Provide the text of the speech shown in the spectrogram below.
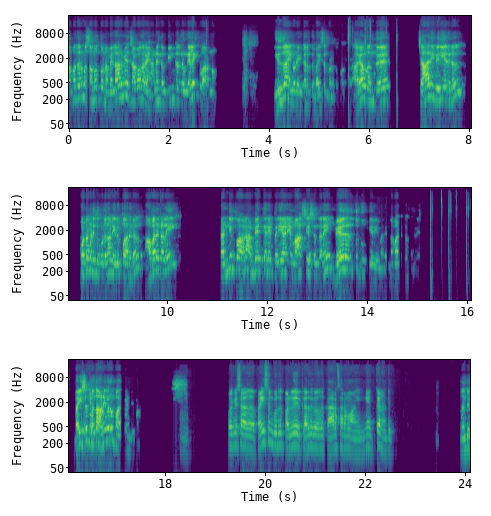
சமதர்ம சமத்துவம் நம்ம எல்லாருமே சகோதரன் அண்ணன் தம்பின்ற நிலைக்கு வரணும். இதுதான் என்னுடைய கருத்து பைசன் படத்தை பொறுத்தவரை. ஆகால் வந்து ஜாதி வெறியர்கள் குற்றமடித்துக் கொண்டுதான் இருப்பார்கள். அவர்களை கண்டிப்பாக அம்பேத்கரை பெரியாரிய மார்க்சிய சிந்தனை வேறறுத்து தூக்கி எறியும் இந்த மாற்று பைசன் வந்து அனைவரும் பார்க்க வேண்டிய ஓகே சார் பைசன் கொடுத்து பல்வேறு கருத்துக்கள் வந்து காரசாரமா வாங்கிங்க மிக்க நன்றி. நன்றி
